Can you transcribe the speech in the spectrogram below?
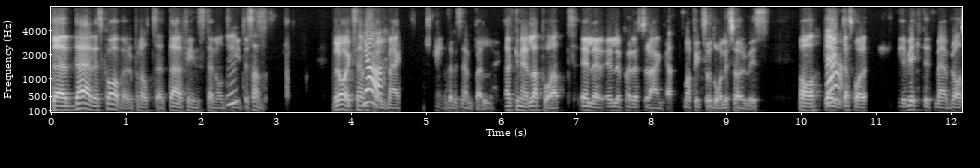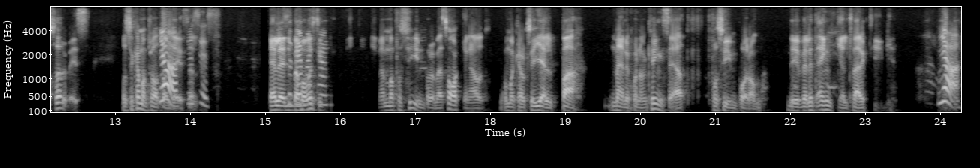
där, där det skaver på något sätt, där finns det någonting Mm. intressant. Bra exempel Ja. med till exempel. Att gnälla på att, eller, eller på en restaurang, att man fick så dålig service. Ja, det Ja. enkla svaret det är viktigt med bra service. Och så kan man prata om Ja, det istället. precis. Eller Så man, man måste, kan, man får syn på de här sakerna och, och man kan också hjälpa människorna omkring sig att få syn på dem. Det är ett väldigt enkelt verktyg. ja,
